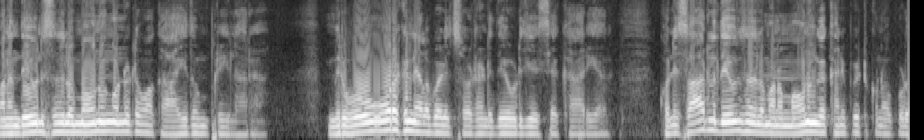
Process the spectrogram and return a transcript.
మనం దేవుని సన్నిధిలో మౌనంగా ఉండటం ఒక ఆయుధం ప్రియులారా. మీరు ఊరక నిలబడి చూడండి దేవుడు చేసే కార్యాలు. కొన్నిసార్లు దేవుని సన్నిధిలో మనం మౌనంగా కనిపెట్టుకున్నప్పుడు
